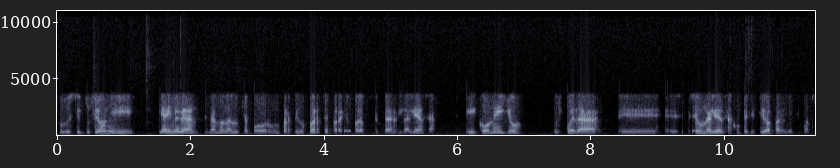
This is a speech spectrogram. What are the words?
su destitución y, y, ahí me verán dando la lucha por un partido fuerte para que pueda presentar en la alianza y con ello pues pueda eh, ser una alianza competitiva para el 24.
